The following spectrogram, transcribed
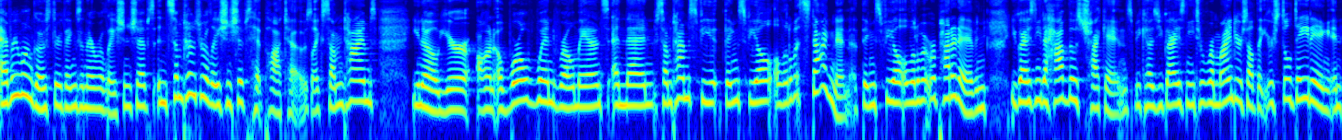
everyone goes through things in their relationships and sometimes relationships hit plateaus. Like sometimes you know you're on a whirlwind romance and then sometimes fe- things feel a little bit stagnant things feel a little bit repetitive and you guys need to have those check-ins because you guys need to remind yourself that you're still dating and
